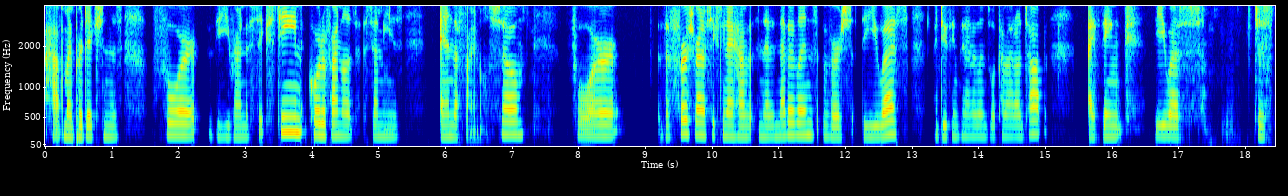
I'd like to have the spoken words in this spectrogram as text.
have my predictions for the round of 16, quarterfinals, semis, and the final. So for the first round of 16, I have the Netherlands versus the US. I do think the Netherlands will come out on top. I think the US just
